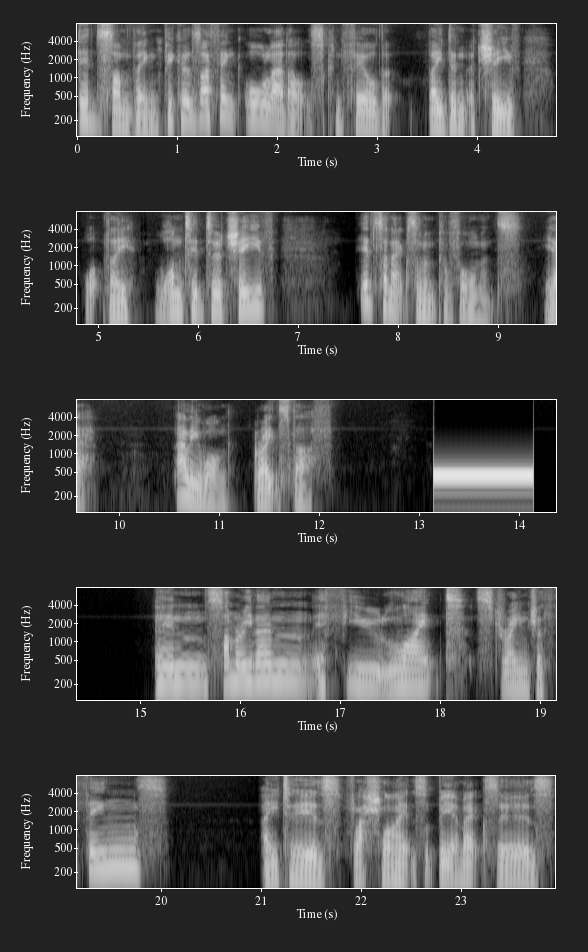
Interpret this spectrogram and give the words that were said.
did something because I think all adults can feel that they didn't achieve what they wanted to achieve. It's an excellent performance. Yeah. Ali Wong, great stuff. In summary, then, if you liked Stranger Things, 80s, flashlights, BMXs,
